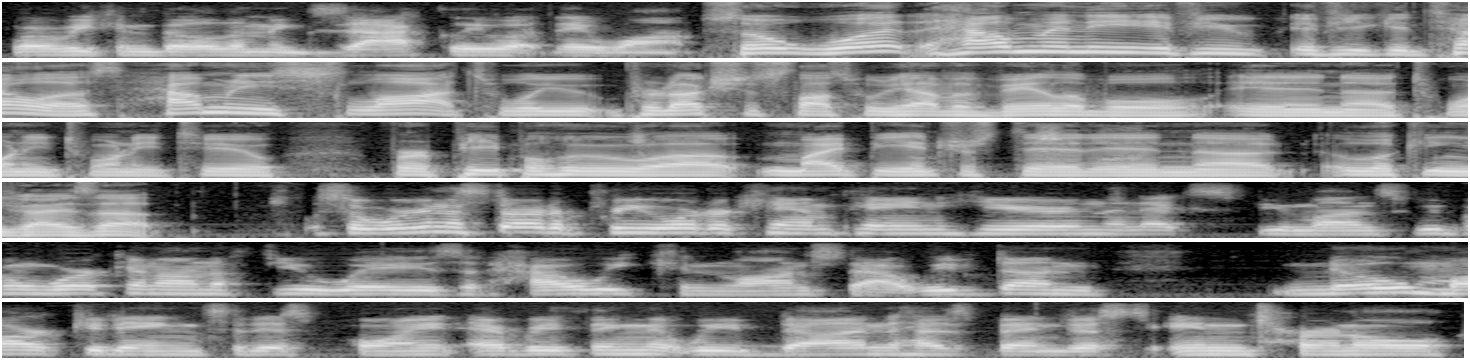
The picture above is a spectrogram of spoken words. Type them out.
where we can build them exactly what they want. So what? How many? If you if you can tell us, how many slots will you production slots will you have available in uh, 2022 for people who uh, might be interested in uh, looking you guys up? so we're going to start a pre-order campaign here in the next few months. We've been working on a few ways of how we can launch that. We've done no marketing to this point. Everything that we've done has been just internal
